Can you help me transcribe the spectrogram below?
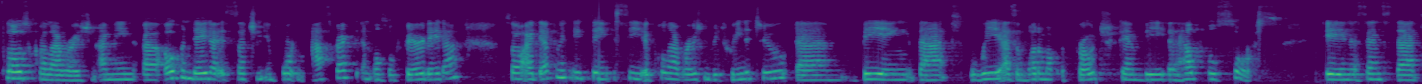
close collaboration. I mean, uh, open data is such an important aspect and also fair data. So I definitely think see a collaboration between the two, um, being that we as a bottom-up approach can be a helpful source in a sense that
